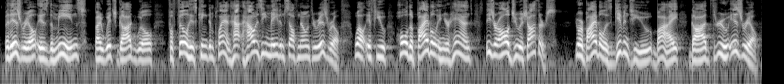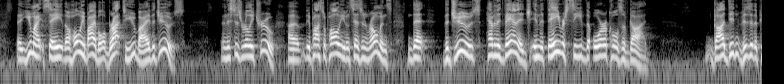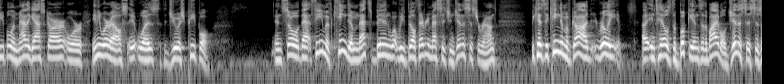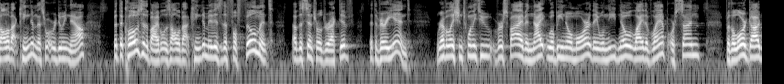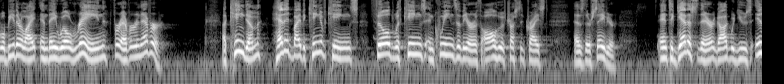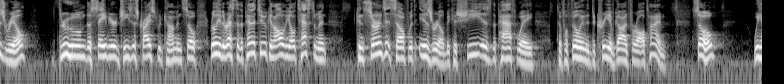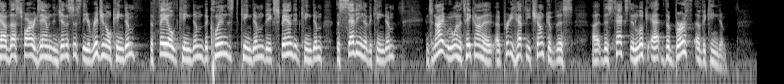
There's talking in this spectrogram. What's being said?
But Israel is the means by which God will fulfill his kingdom plan. How, how has he made himself known through Israel? Well, if you hold a Bible in your hand, these are all Jewish authors. Your Bible is given to you by God through Israel. Uh, you might say the Holy Bible brought to you by the Jews. And this is really true. Uh, the Apostle Paul even says in Romans that the Jews have an advantage in that they received the oracles of God. God didn't visit the people in Madagascar or anywhere else, it was the Jewish people. And so that theme of kingdom, that's been what we've built every message in Genesis around, because the kingdom of God really uh, entails the bookends of the Bible. Genesis is all about kingdom, that's what we're doing now. But the close of the Bible is all about kingdom. It is the fulfillment of the central directive at the very end. Revelation 22, verse 5 And night will be no more. They will need no light of lamp or sun, for the Lord God will be their light, and they will reign forever and ever. A kingdom headed by the King of Kings, filled with kings and queens of the earth, all who have trusted Christ as their Savior. And to get us there, God would use Israel through whom the Savior, Jesus Christ, would come. And so, really, the rest of the Pentateuch and all of the Old Testament concerns itself with Israel because she is the pathway to fulfilling the decree of God for all time. So, We have thus far examined in Genesis the original kingdom, the failed kingdom, the cleansed kingdom, the expanded kingdom, the setting of the kingdom. And tonight we want to take on a, a pretty hefty chunk of this, uh, this text and look at the birth of the kingdom.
